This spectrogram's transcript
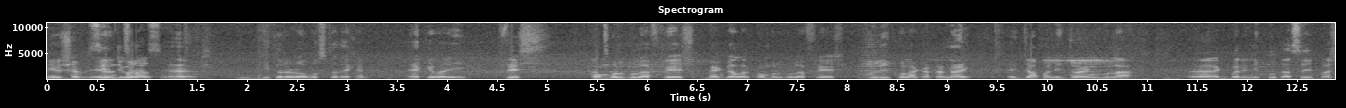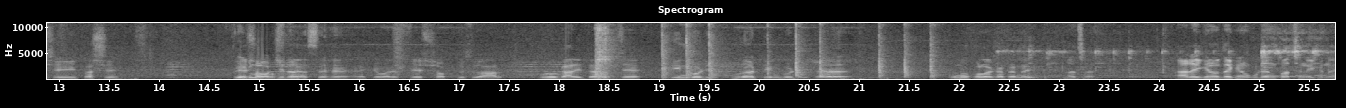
নিউ শেপ CNG করা আছে? হ্যাঁ। ভিতরের অবস্থা দেখেন একেবারেই ফ্রেশ কম্বলগুলা ফ্রেশ ব্যাগডালার কম্বলগুলা ফ্রেশ ঝুড়ি খোলা কাটা নাই এই জাপানি জয়েন্টগুলা হ্যাঁ একবারে নিখুঁত আছে এই পাশে এই পাশে। ফ্রেশ? আছে হ্যাঁ একেবারে ফ্রেশ সব কিছু আর পুরো গাড়িটা হচ্ছে তিন বডি পুরা তিন বডি হ্যাঁ কোনো খোলা কাটা নাই। আচ্ছা আর এখানেও দেখেন উডেন পাচ্ছেন এখানে।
